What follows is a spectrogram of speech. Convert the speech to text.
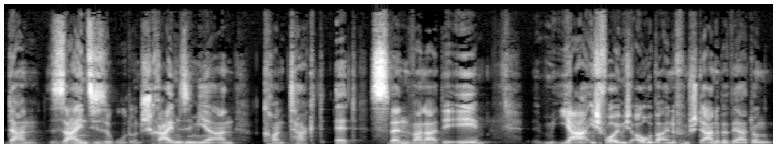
Dann seien Sie so gut und schreiben Sie mir an kontakt@svenwaller.de ja, ich freue mich auch über eine 5-Sterne-Bewertung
